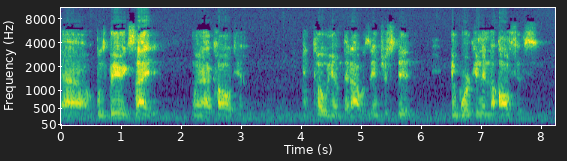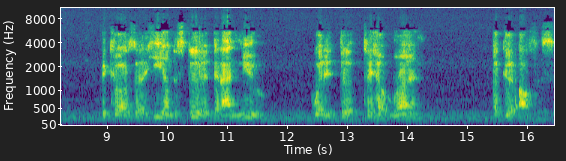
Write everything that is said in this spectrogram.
uh, was very excited when I called him and told him that I was interested in working in the office because uh, he understood that I knew what it took to help run a good office.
